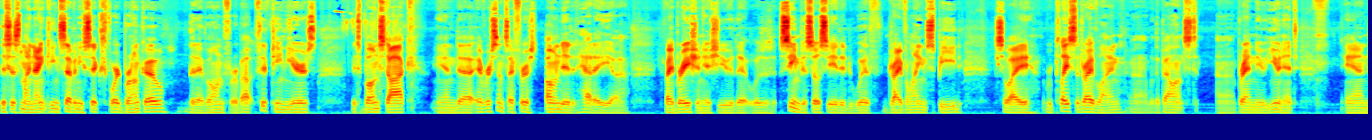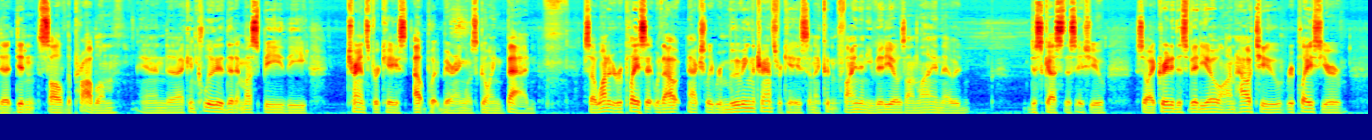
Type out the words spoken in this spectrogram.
This is my 1976 Ford Bronco that I've owned for about 15 years. It's bone stock, and uh, ever since I first owned it, it had a uh, vibration issue that was seemed associated with driveline speed. So I replaced the driveline uh, with a balanced uh, brand new unit, and it didn't solve the problem. And uh, I concluded that it must be the transfer case output bearing was going bad. So I wanted to replace it without actually removing the transfer case, and I couldn't find any videos online that would discuss this issue. So I created this video on how to replace your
